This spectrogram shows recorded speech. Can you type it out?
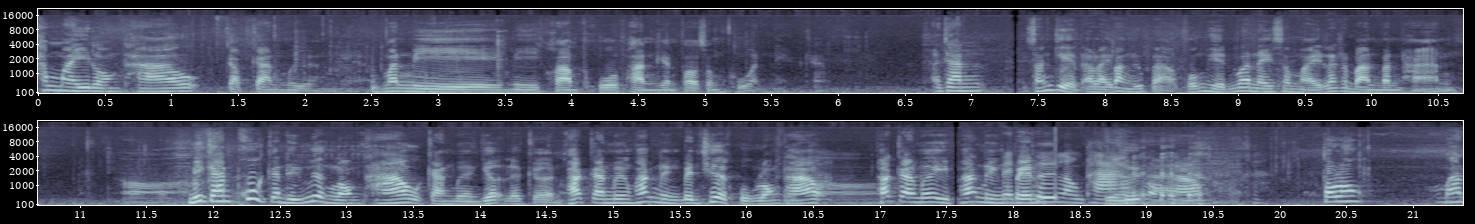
ทำไมรองเท้ากับการเมืองเนี่ยมันมีมีความผัวพันกันพอสมควรเนี่ยครับอาจารย์สังเกตอะไรบ้างหรือเปล่า ผมเห็นว่าในสมัยรัฐบาลบรรหาร อ๋อ มีการพูดกันถึงเรื่องรองเท้าการเมืองเยอะเหลือเกินพักการเมืองพักหนึ่งเป็นเชือกผูกรองเท้าอ๋อ พักการเมืองอีกพักหนึ่งเป็นเป็นพื้นรองเท้า พื้นรองเท้าค่ะตกลงมัน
